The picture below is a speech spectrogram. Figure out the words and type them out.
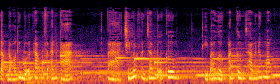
Dạo đó thì bữa nào cũng phải ăn cá. Và 90% bữa cơm Thì bao giờ cũng ăn cơm sao với nước mắm.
